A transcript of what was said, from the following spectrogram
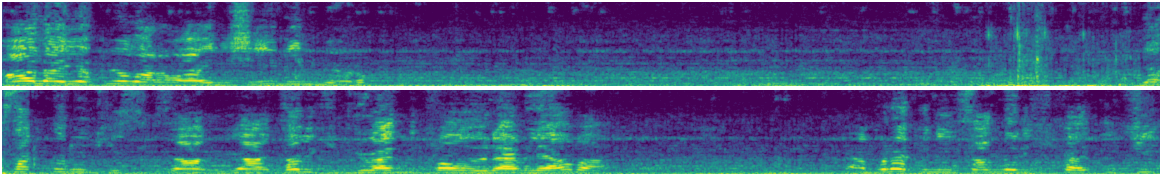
Hala yapıyorlar mı aynı şeyi bilmiyorum. Yasaklar ülkesiyiz abi. Yani tabii ki güvenlik falan önemli ama ya bırakın insanlar iki, iki,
